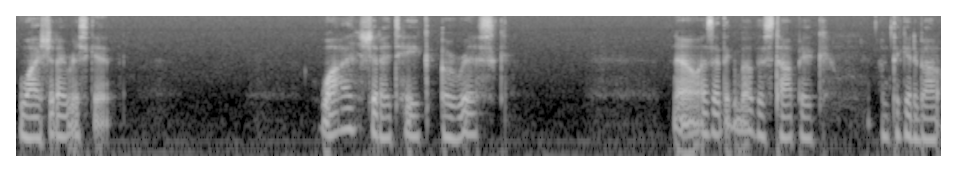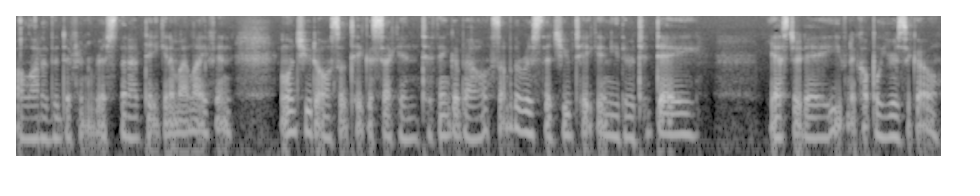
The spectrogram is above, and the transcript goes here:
why should I risk it? Why should I take a risk? Now, as I think about this topic, I'm thinking about a lot of the different risks that I've taken in my life, and I want you to also take a second to think about some of the risks that you've taken either today, yesterday, even a couple years ago.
